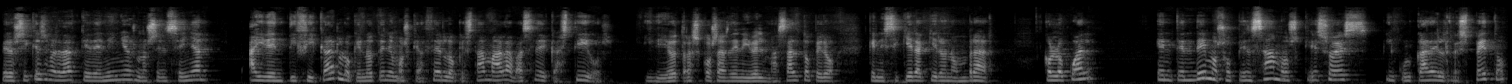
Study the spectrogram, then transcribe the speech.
pero sí que es verdad que de niños nos enseñan a identificar lo que no tenemos que hacer, lo que está mal a base de castigos y de otras cosas de nivel más alto, pero que ni siquiera quiero nombrar. Con lo cual, entendemos o pensamos que eso es inculcar el respeto,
